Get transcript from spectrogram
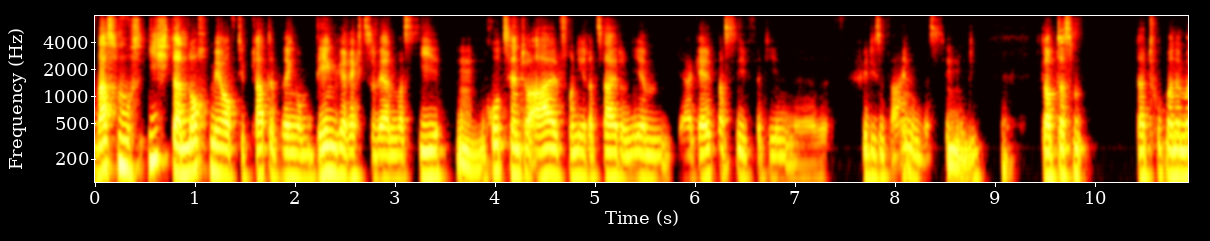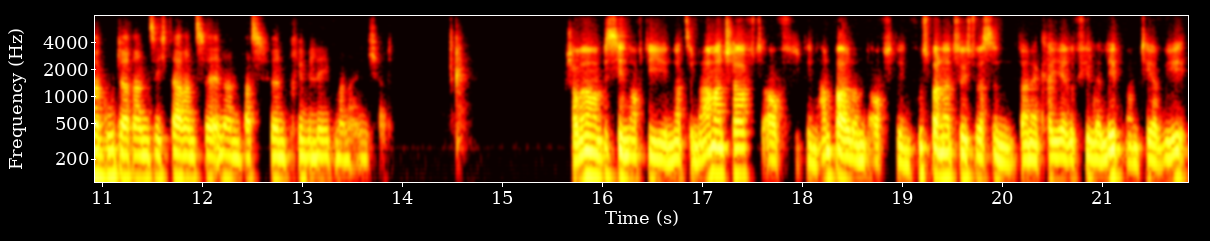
was muss ich dann noch mehr auf die Platte bringen, um dem gerecht zu werden, was die Mhm. prozentual von ihrer Zeit und ihrem ja, Geld, was sie verdienen, äh, für diesen Verein investieren. Mhm. Ich glaube, dass da tut man immer gut daran, sich daran zu erinnern, was für ein Privileg man eigentlich hat. Schauen wir mal ein bisschen auf die Nationalmannschaft, auf den Handball und auf den Fußball natürlich. Du hast in deiner Karriere viel erlebt beim THW. äh,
